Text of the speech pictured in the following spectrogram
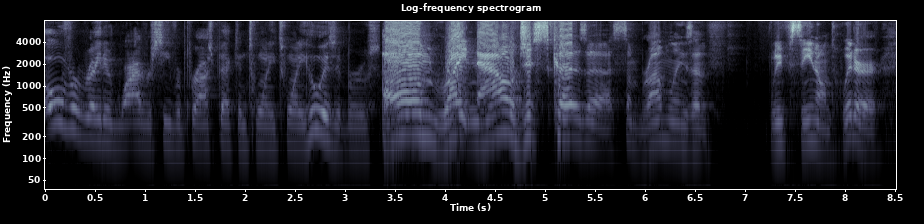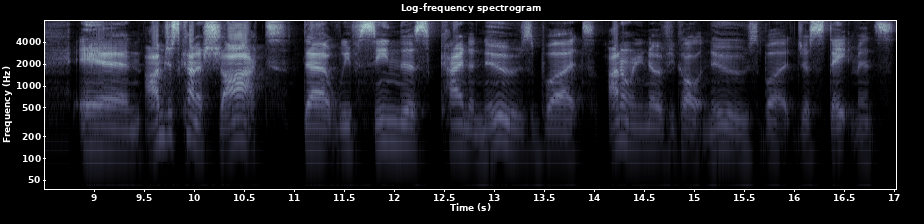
overrated wide receiver prospect in 2020. Who is it, Bruce? Um, right now, just because uh, some rumblings of we've seen on Twitter, and I'm just kind of shocked that we've seen this kind of news, but I don't even know if you call it news, but just statements.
